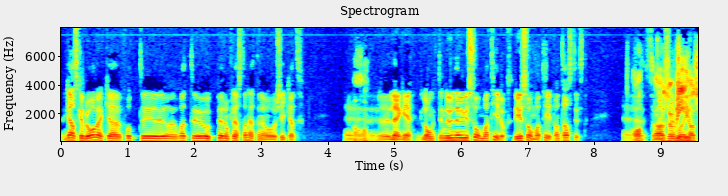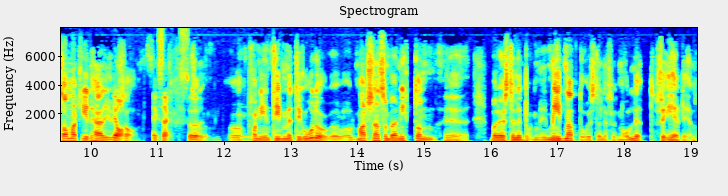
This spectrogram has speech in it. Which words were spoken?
ganska bra vecka. Jag har fått, eh, varit uppe de flesta nätterna och kikat. Eh, Ja. Länge. Långt, nu när det är ju sommartid också. Det är ju sommartid, fantastiskt. Eh, Ja, så alltså vi börjar- har sommartid här i Ja. USA. Exakt. Så, Så, får ni en timme till godo och matcherna som börjar 19 eh, börjar istället på midnatt då istället för 01 för er del.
